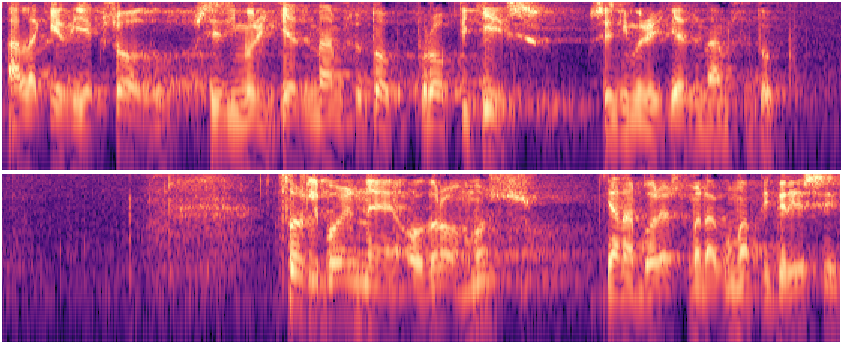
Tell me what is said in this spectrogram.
αλλά και διεξόδου στις δημιουργικές δυνάμεις του τόπου, προοπτικής στις δημιουργικές δυνάμεις του τόπου. Αυτός λοιπόν είναι ο δρόμος για να μπορέσουμε να βγούμε από την κρίση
